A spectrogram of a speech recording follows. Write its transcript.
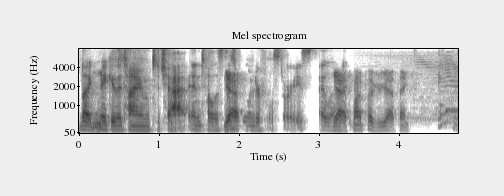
like making the time to chat and tell us yeah. these wonderful stories. I love yeah, it. Yeah, it's my pleasure. Yeah, thanks. Thank you.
